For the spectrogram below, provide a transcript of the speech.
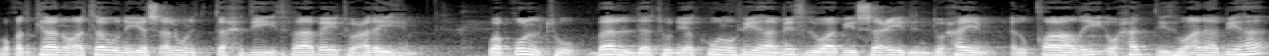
وقد كانوا أتوني يسألون التحديث فأبيت عليهم وقلت بلدة يكون فيها مثل أبي سعيد دحيم القاضي أحدث أنا بها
